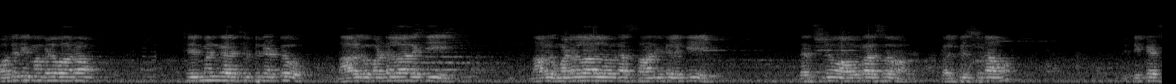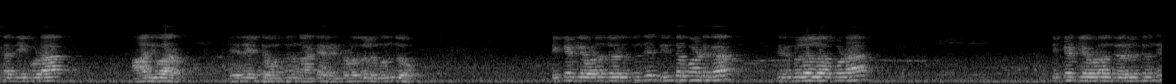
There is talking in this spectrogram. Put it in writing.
మొదటి మంగళవారం చైర్మన్ గారు చెప్పినట్టు నాలుగు మండలాలకి నాలుగు మండలాల్లో ఉన్న స్థానికులకి దర్శనం అవకాశం కల్పిస్తున్నాము. ఈ టికెట్స్ అన్నీ కూడా ఆదివారం. ఏదైతే ఉంటుందో అంటే రెండు రోజుల ముందు టికెట్లు ఇవ్వడం జరుగుతుంది. దీంతో పాటుగా తిరుమలలో కూడా టికెట్లు ఇవ్వడం జరుగుతుంది.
